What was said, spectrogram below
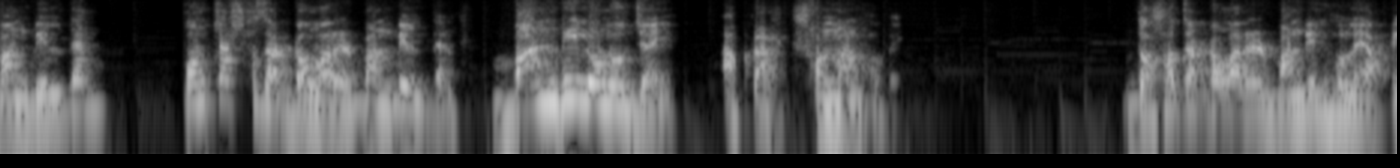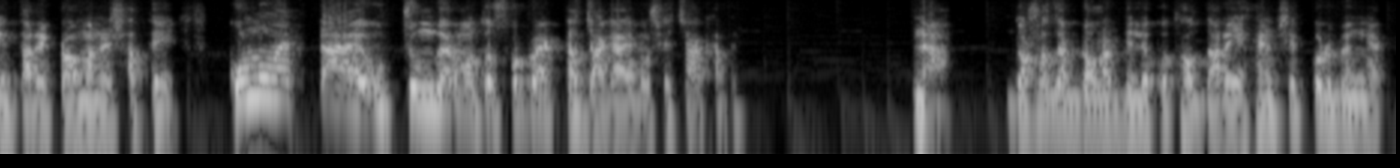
বান্ডিল দেন, পঞ্চাশ হাজার ডলারের বান্ডিল দেন বান্ডিল অনুযায়ী আপনার সম্মান হবে। দশ হাজার ডলারের বান্ডিল হলে আপনি তারেক রহমানের সাথে কোনো একটা উচ্চুঙ্গার মতো ছোট একটা জায়গায় বসে চা খাবেন। না, দশ হাজার ডলার দিলে কোথাও দাঁড়িয়ে হ্যান্ডশেক করবেন, একটা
